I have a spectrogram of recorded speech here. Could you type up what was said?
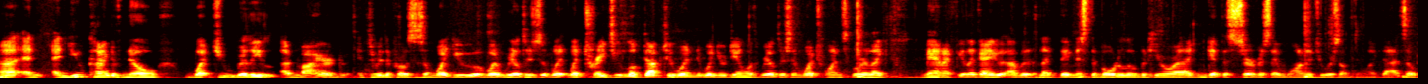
uh, and and you kind of know what you really admired through the process and what you what realtors what, what traits you looked up to when when you're dealing with realtors and which ones were like man i feel like I, I like they missed the boat a little bit here or i didn't get the service i wanted to or something like that so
